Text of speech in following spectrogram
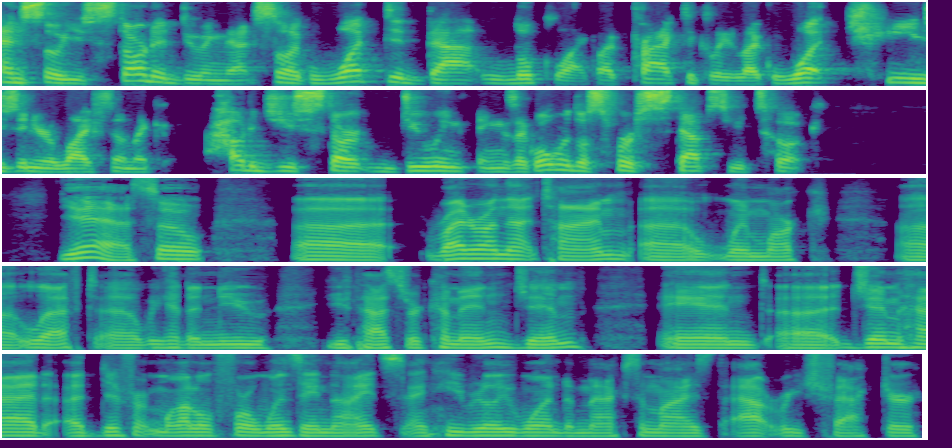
And so you started doing that. So like, what did that look like? Like practically, like what changed in your life then? Like, how did you start doing things? Like, what were those first steps you took? Yeah. So uh, right around that time, uh, when Mark uh, left, uh, we had a new youth pastor come in, Jim, and uh, Jim had a different model for Wednesday nights, and he really wanted to maximize the outreach factor.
